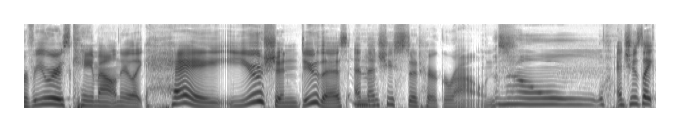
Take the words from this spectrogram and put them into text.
reviewers came out and they're like, "Hey, you shouldn't do this." And then mm. she stood her ground. No. And she was like,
